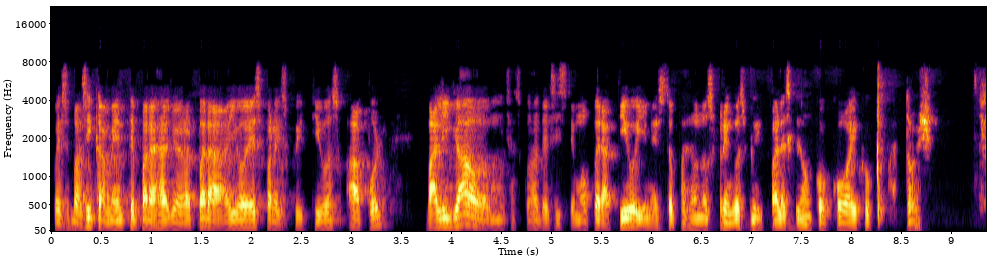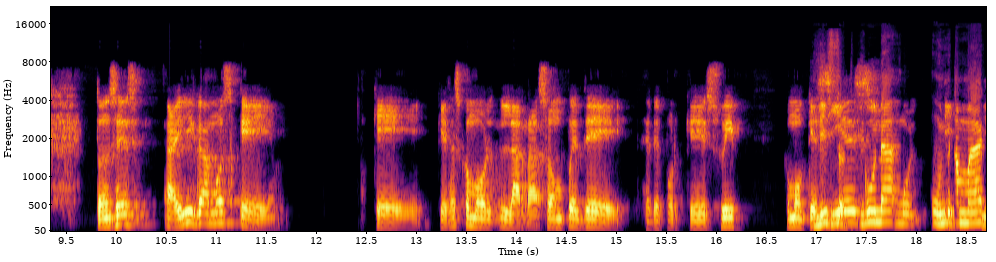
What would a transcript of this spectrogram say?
pues básicamente para desarrollar para iOS, para dispositivos Apple, va ligado a muchas cosas del sistema operativo y en esto pues son los frameworks principales que son Cocoa y Cocoa Touch. Entonces, ahí digamos que, que, esa es como la razón pues de, de por qué Swift como que Listo, sí es una, una Mac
